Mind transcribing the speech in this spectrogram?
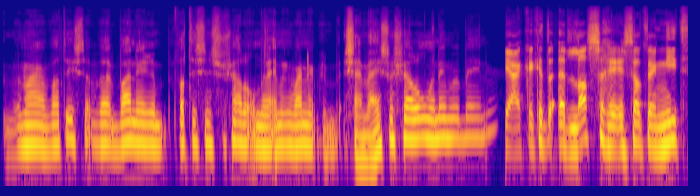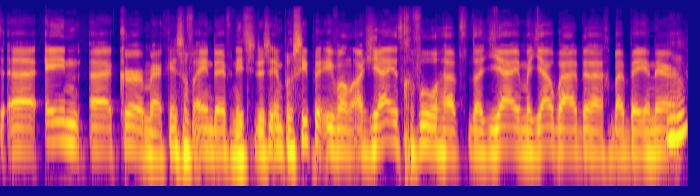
maar wat is, dat, wanneer, wat is een sociale onderneming? Wanneer zijn wij sociale ondernemer BNR? Ja, kijk, het, het lastige is dat er niet één keurmerk is of één definitie. Dus in principe, Ivan, als jij het gevoel hebt dat jij met jouw bijdrage bij BNR mm -hmm.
